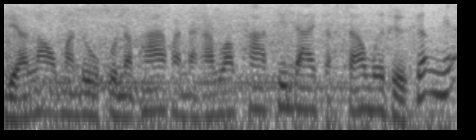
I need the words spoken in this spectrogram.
เดี๋ยวเรามาดูคุณภาพกันนะครับ ว่าภาพที่ได้จากเจ้ามือถือเครื่องนี้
